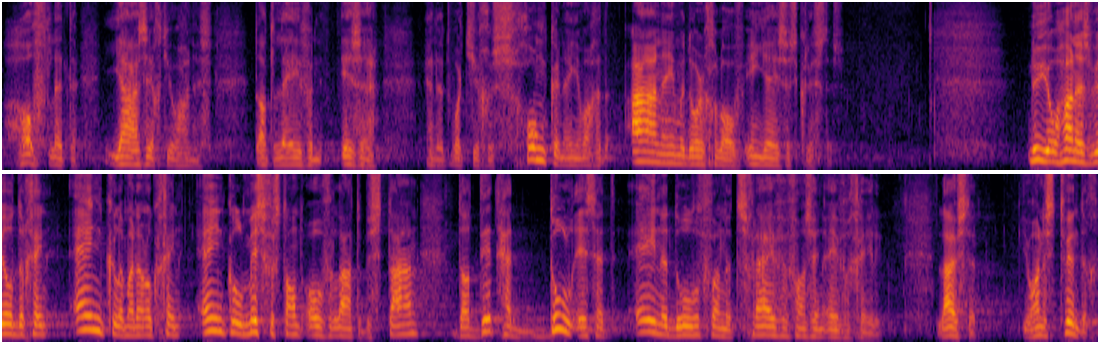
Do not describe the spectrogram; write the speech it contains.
hoofdletter? Ja, zegt Johannes, dat leven is er. En het wordt je geschonken en je mag het aannemen door geloof in Jezus Christus. Nu, Johannes wil er geen enkele, maar dan ook geen enkel misverstand over laten bestaan, dat dit het doel is, het ene doel van het schrijven van zijn evangelie. Luister, Johannes 20,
